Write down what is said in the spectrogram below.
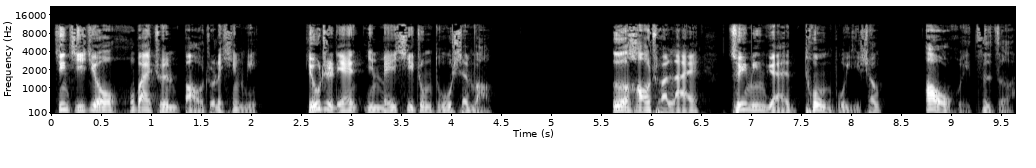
经急救，胡百春保住了性命，刘志莲因煤气中毒身亡。噩耗传来，崔明远痛不欲生，懊悔自责。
